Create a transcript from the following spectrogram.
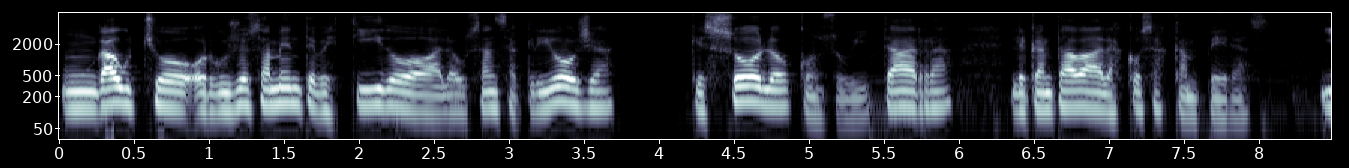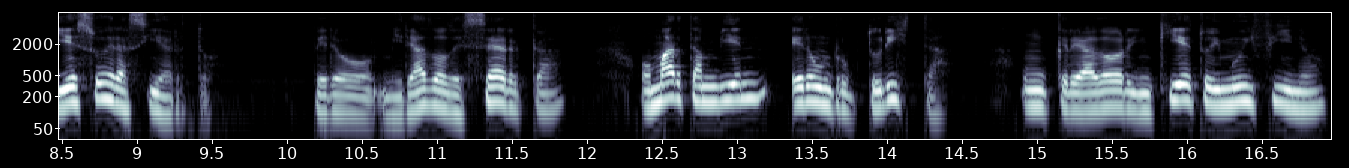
un gaucho orgullosamente vestido a la usanza criolla, que solo, con su guitarra, le cantaba a las cosas camperas. Y eso era cierto. Pero mirado de cerca, Omar también era un rupturista, un creador inquieto y muy fino,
